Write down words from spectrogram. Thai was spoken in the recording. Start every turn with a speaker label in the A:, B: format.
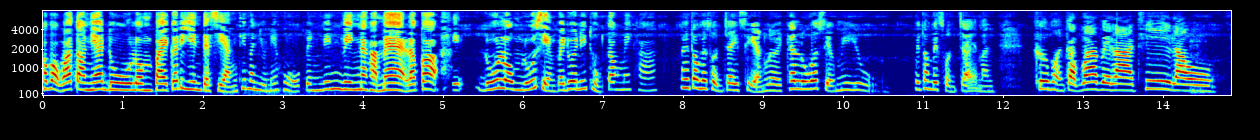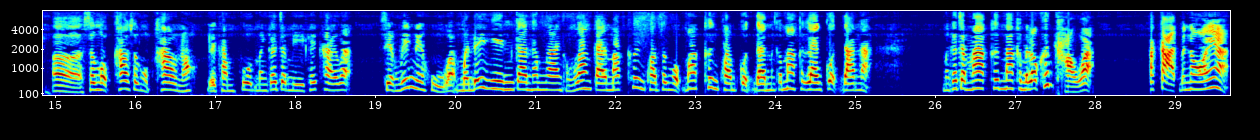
A: เขาบอกว่าตอนนี้ดูลมไปก็ได้ยินแต่เสียงที่มันอยู่ในหูเป็นวิงวิงนะคะแม่ แล้วก็รู้ลมรู้เสียงไปด้วยนี่ถูกต้องไหมคะ
B: ไม่ต้องไปสนใจเสียงเลย แค่รู้ว่าเสียงมีอยู่ ไม่ต้องไปสนใจมัน คือเหมือนกับว่าเวลาที่เราเสงบเข้าสงบเข้าเนาะโดยคำพูดมันก็จะมีคล้ายๆว่าเสียงวิ่งในหูอะเหมือนได้ยินการทำงานของร่างกายมากขึ้น ความสงบมากขึ้น ความกดดันมันก็มากแรงกดดันอะ มันก็จะมากขึ้นมากขึ้นเหมือนเราขึ้นเขาอะ อากาศมันน้อยอะ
